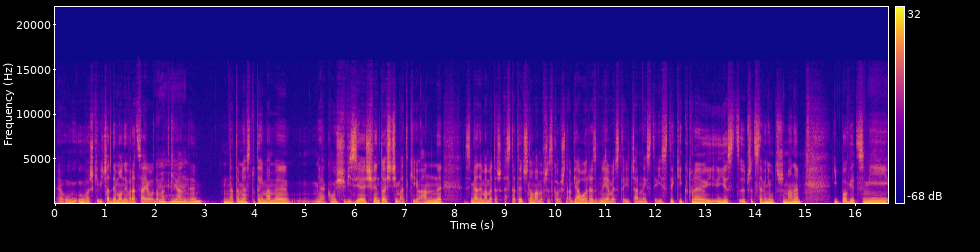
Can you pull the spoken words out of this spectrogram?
E, u Iwaszkiewicza demony wracają do matki mhm. Anny. Natomiast tutaj mamy jakąś wizję świętości Matki Joanny. Zmiany mamy też estetyczną, mamy wszystko już na biało, rezygnujemy z tej czarnej stylistyki, której jest przedstawienie utrzymane. I powiedz mi,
